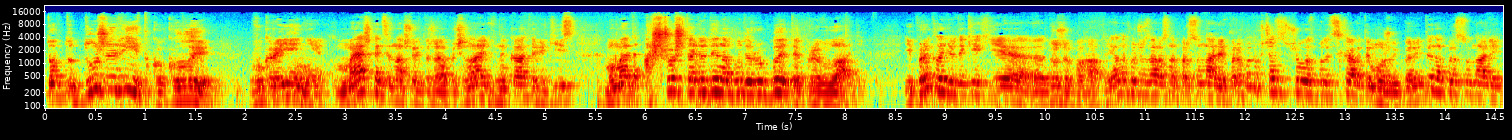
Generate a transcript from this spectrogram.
Тобто дуже рідко, коли в Україні мешканці нашої держави починають вникати в якісь моменти, а що ж та людина буде робити при владі? І прикладів таких є е, дуже багато. Я не хочу зараз на персоналі переходити, хоча, якщо вас буде цікавити, можу і перейти на персоналі.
